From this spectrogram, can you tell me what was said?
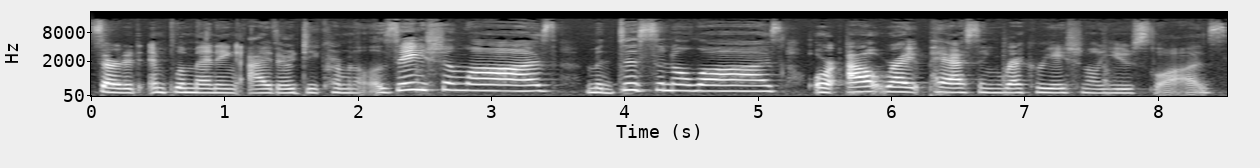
started implementing either decriminalization laws, medicinal laws, or outright passing recreational use laws.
